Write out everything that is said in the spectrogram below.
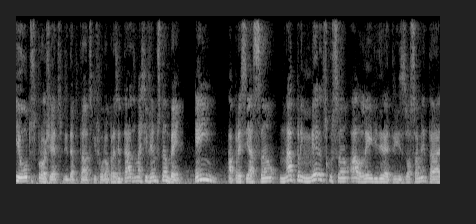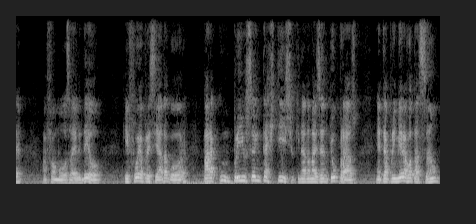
e outros projetos de deputados que foram apresentados, mas tivemos também em apreciação, na primeira discussão, a Lei de Diretrizes Orçamentária, a famosa LDO, que foi apreciada agora para cumprir o seu interstício, que nada mais é do que o prazo entre a primeira votação,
